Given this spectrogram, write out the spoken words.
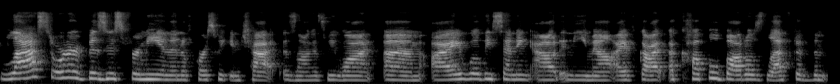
last order of business for me and then of course we can chat as long as we want. Um i will be sending out an email. I've got a couple bottles left of the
